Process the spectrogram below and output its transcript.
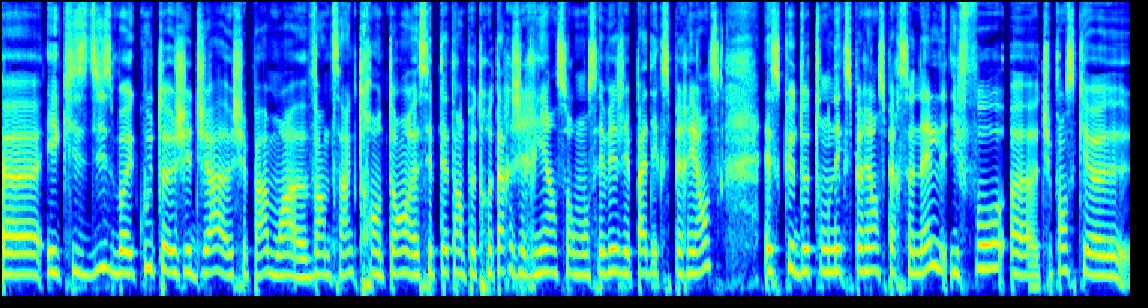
euh, et qui se disent bon écoute j'ai déjà je sais pas moi euh, 25 30 ans c'est peut-être un peu trop tard j'ai rien sur mon CV j'ai pas d'expérience est-ce que de ton expérience personnelle il faut tu penses que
